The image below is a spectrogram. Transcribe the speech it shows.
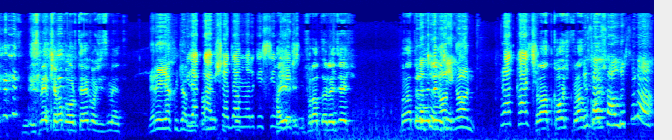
İsmet çabuk ortaya koş İsmet. Nereye yakacağım? Bir dakika abi şu adamları keseyim Hayır hepsini. Fırat ölecek. Fırat Fırat ölecek. ölecek. Yan, yan. Fırat kaç. Fırat koş Ya Fırat sen koş. saldırsana.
